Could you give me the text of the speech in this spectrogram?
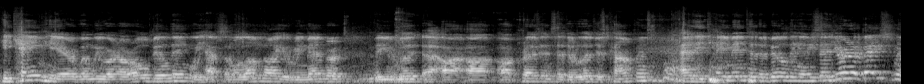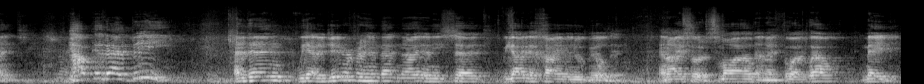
He came here when we were in our old building. We have some alumni who remember the, uh, our, our, our, presence at the religious conference. And he came into the building and he said, you're in a basement. How could that be? And then we had a dinner for him that night and he said, we got to get a new building. And I sort of smiled and I thought, well, maybe.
